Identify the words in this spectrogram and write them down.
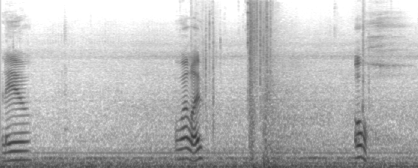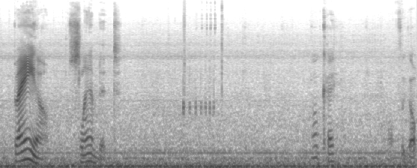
Hello. Oh hello. Oh bam. Slammed it. Okay. Off we go.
